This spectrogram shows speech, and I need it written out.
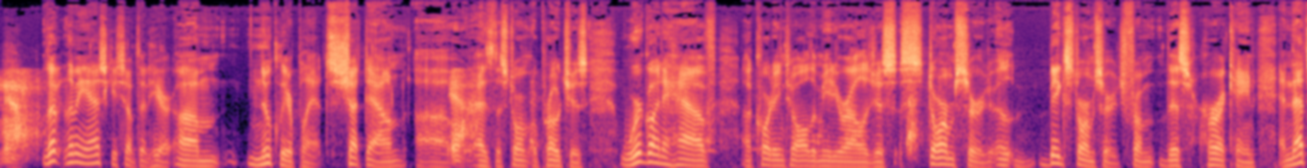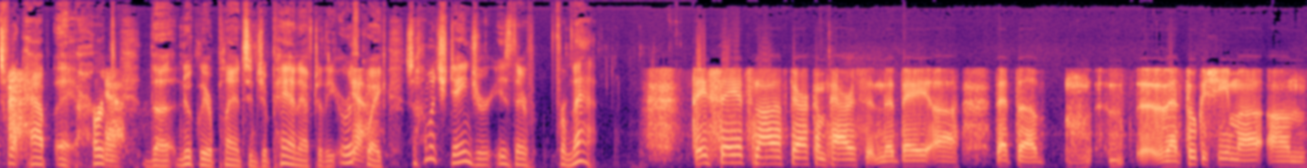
yeah. let, let me ask you something here. Um, nuclear plants shut down uh, yeah. as the storm approaches. We're going to have, according to all the meteorologists, storm surge, uh, big storm surge from this hurricane, and that's what hap- hurt the nuclear plants in Japan after the earthquake. So, how much danger is there from that? They say it's not a fair comparison. That they uh, that the that Fukushima, um,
